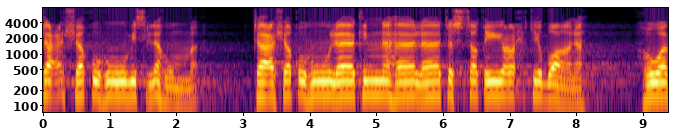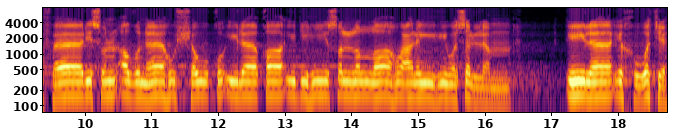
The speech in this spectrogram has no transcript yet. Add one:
تعشقه مثلهم تعشقه لكنها لا تستطيع احتضانه. هو فارس أضناه الشوق إلى قائده صلى الله عليه وسلم إلى إخوته.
